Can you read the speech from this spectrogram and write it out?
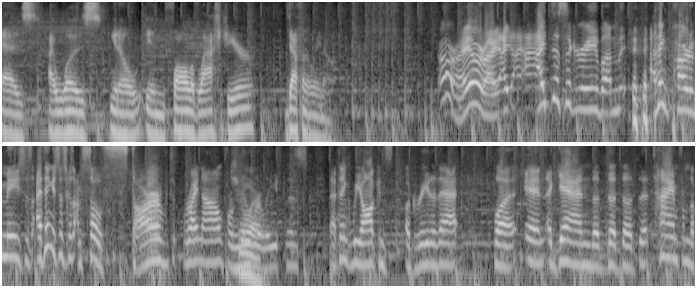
as i was you know in fall of last year? Definitely not All right, all right. I I, I disagree, but I'm, I think part of me is just I think it's just because I'm so starved right now for new Sure. releases. I think we all can agree to that. But and again, the the the, the time from the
